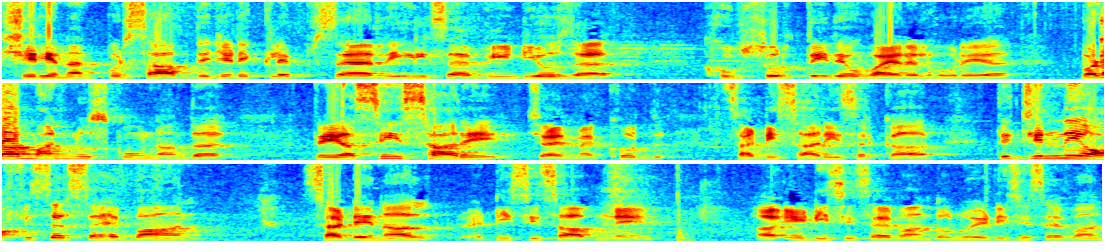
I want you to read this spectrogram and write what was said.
ਸ਼੍ਰੀ ਅਨੰਦਪੁਰ ਸਾਹਿਬ ਦੇ ਜਿਹੜੇ ਕਲਿੱਪਸ ਹੈ ਰੀਲਸ ਹੈ ਵੀਡੀਓਜ਼ ਹੈ, ਖੂਬਸੂਰਤੀ ਦੇ ਉਹ ਵਾਇਰਲ ਹੋ ਰਹੇ ਆ। ਬੜਾ ਮਨ ਨੂੰ ਸਕੂਨ ਆਉਂਦਾ ਹੈ ਤੇ ਅਸੀਂ ਸਾਰੇ, ਚਾਹੇ ਮੈਂ ਖੁਦ, ਸਾਡੀ ਸਾਰੀ ਸਰਕਾਰ ਤੇ ਜਿੰਨੇ ਆਫੀਸਰ ਸਹਿਬਾਨ ਸਾਡੇ ਨਾਲ ਡੀਸੀ ਸਾਹਿਬ ਨੇ ਏਡੀਸੀ ਸਾਹਿਬਾਨ, ਦੋਨੋਂ ਏਡੀਸੀ ਸਾਹਿਬਾਨ,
